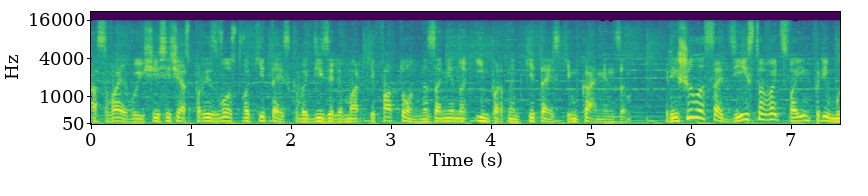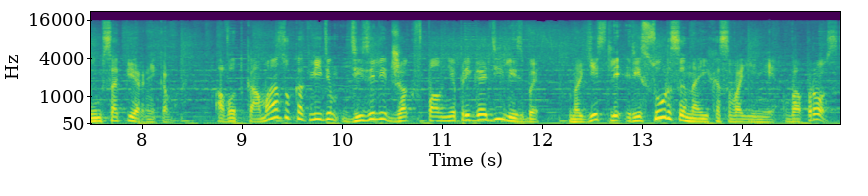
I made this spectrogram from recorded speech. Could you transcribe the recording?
осваивающая сейчас производство китайского дизеля марки Фотон на замену импортным китайским Камензам, решила содействовать своим прямым соперникам. А вот КАМАЗу, как видим, дизели Джак вполне пригодились бы, но есть ли ресурсы на их освоение – вопрос.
